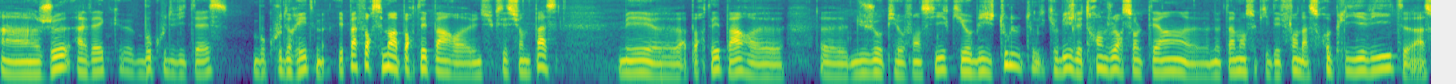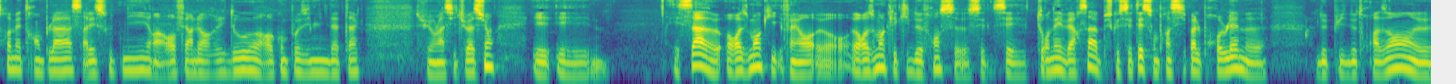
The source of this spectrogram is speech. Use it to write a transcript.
à un jeu avec beaucoup de vitesse, beaucoup de rythme, et pas forcément apporté par euh, une succession de passes, mais euh, apporté par euh, euh, du jeu au pied offensif qui oblige, tout qui oblige les 30 joueurs sur le terrain, euh, notamment ceux qui défendent, à se replier vite, à se remettre en place, à les soutenir, à refaire leur rideau, à recomposer une ligne d'attaque suivant la situation. Et, ça, heureusement, heureusement que l'équipe de France s'est- tournée vers ça, puisque c'était son principal problème depuis 2-3 ans,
